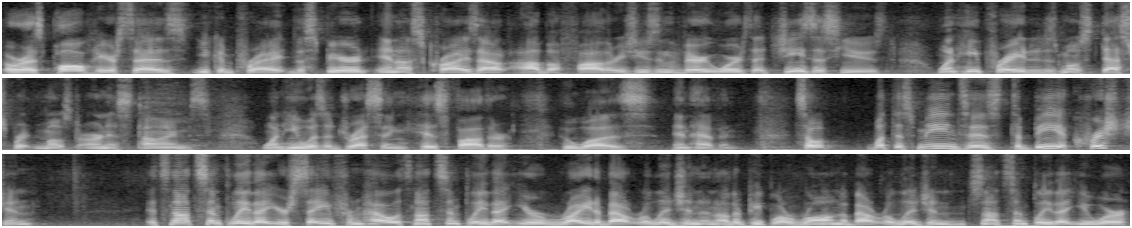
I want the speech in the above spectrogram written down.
or as Paul here says, you can pray, the Spirit in us cries out, Abba, Father. He's using the very words that Jesus used when he prayed at his most desperate and most earnest times when he was addressing his Father who was in heaven. So, what this means is to be a Christian, it's not simply that you're saved from hell. It's not simply that you're right about religion and other people are wrong about religion. It's not simply that you were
